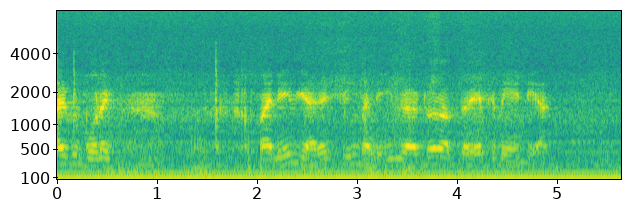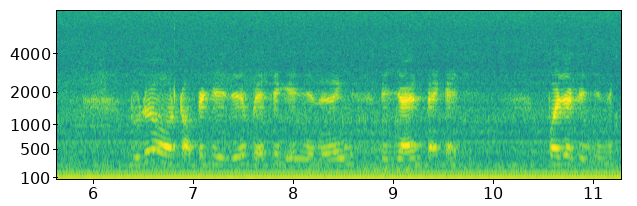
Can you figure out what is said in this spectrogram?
Hi, good morning. My name is Yaresh Singh, Managing Director of the SMA India. Today our topic is a basic engineering design package, project engineering.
